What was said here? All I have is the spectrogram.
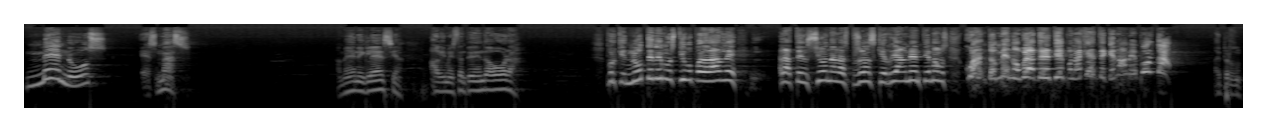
menos es más. Amén, iglesia. ¿Alguien me está entendiendo ahora? Porque no tenemos tiempo para darle la atención a las personas que realmente amamos. ¿Cuánto menos voy a tener tiempo a la gente que no me importa? Ay, perdón.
